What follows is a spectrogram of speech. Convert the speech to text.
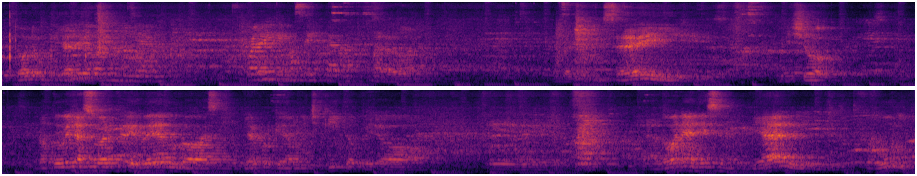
De todos los mundiales, ¿Cuál es el que más se destaca? Maradona. En el 86 brilló. No tuve la suerte de verlo a ese mundial porque era muy chiquito, pero eh, Maradona en ese mundial fue único.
